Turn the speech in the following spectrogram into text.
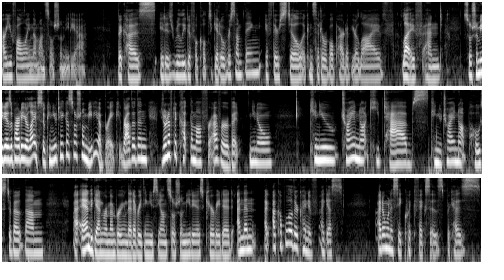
Are you following them on social media? Because it is really difficult to get over something if there's still a considerable part of your life life and social media is a part of your life. So can you take a social media break? Rather than you don't have to cut them off forever but you know can you try and not keep tabs? Can you try and not post about them? Uh, and again remembering that everything you see on social media is curated. And then a, a couple other kind of i guess i don't want to say quick fixes because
